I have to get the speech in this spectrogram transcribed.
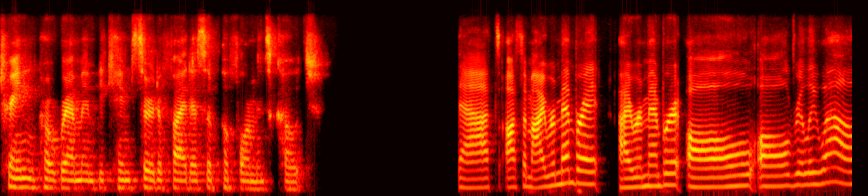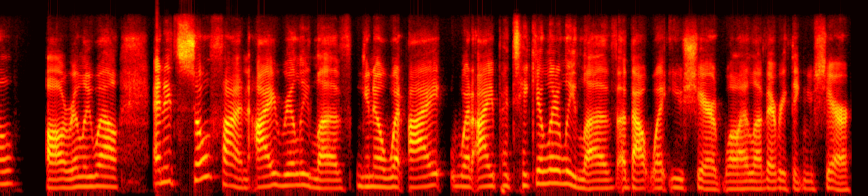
training program and became certified as a performance coach. That's awesome. I remember it. I remember it all all really well. All really well. And it's so fun. I really love, you know, what I what I particularly love about what you shared. Well, I love everything you share.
